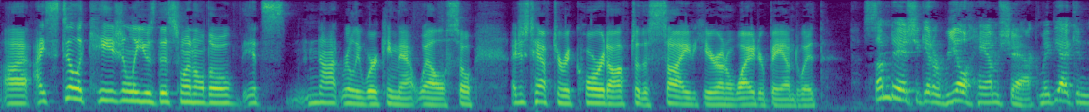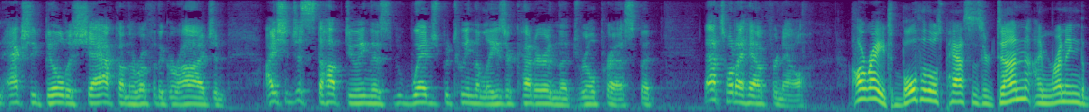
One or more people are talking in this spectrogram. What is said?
Uh, I still occasionally use this one, although it's not really working that well, so I just have to record off to the side here on a wider bandwidth. Someday I should get a real ham shack. Maybe I can actually build a shack on the roof of the garage and I should just stop doing this wedged between the laser cutter and the drill press, but that's what I have for now. All right, both of those passes are done. I'm running the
